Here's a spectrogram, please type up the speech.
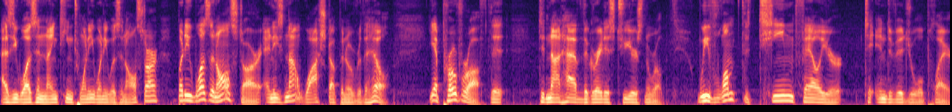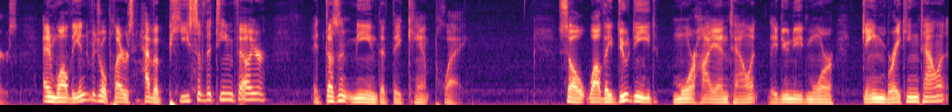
as he was in 1920 when he was an All Star, but he was an All Star and he's not washed up and over the hill. Yeah, Provorov that did not have the greatest two years in the world. We've lumped the team failure to individual players. And while the individual players have a piece of the team failure, it doesn't mean that they can't play. So while they do need more high end talent, they do need more game breaking talent,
